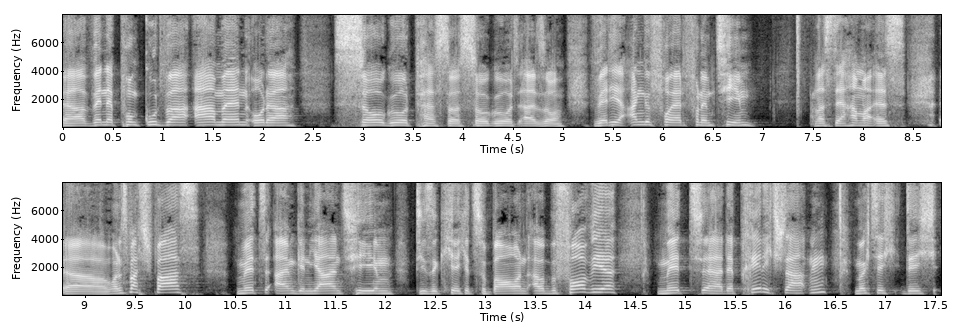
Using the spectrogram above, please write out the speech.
ja, wenn der Punkt gut war, Amen oder so gut, Pastor, so gut. Also werdet ihr angefeuert von dem Team was der Hammer ist. Und es macht Spaß, mit einem genialen Team diese Kirche zu bauen. Aber bevor wir mit äh, der Predigt starten, möchte ich dich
